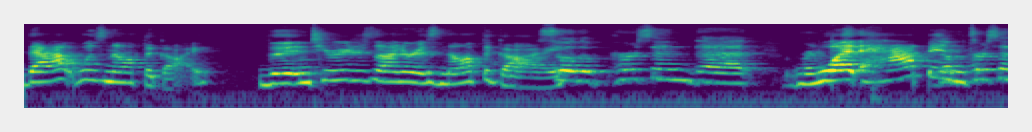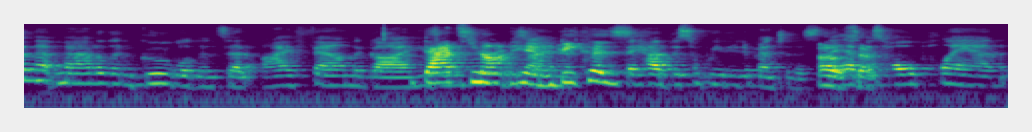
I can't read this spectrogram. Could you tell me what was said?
that was not the guy. The interior designer is not the guy. So the person that what happened? The person that Madeline Googled and said, I found the guy. That's not him, because- they had this. We need to mention this. Oh, they had sorry. this whole plan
